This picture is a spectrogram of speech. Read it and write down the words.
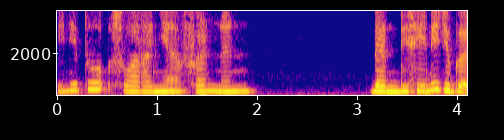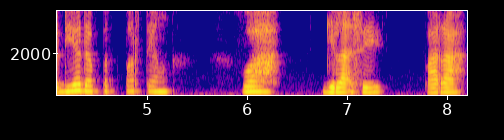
ini tuh suaranya Vernon. Dan di sini juga dia dapat part yang wah gila sih. Parah.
